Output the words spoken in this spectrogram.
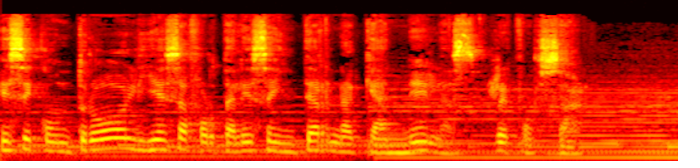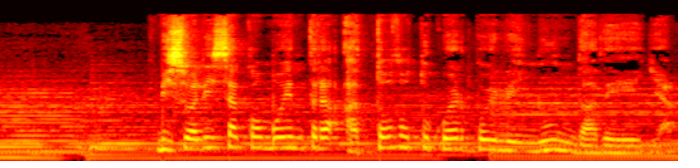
ese control y esa fortaleza interna que anhelas reforzar. Visualiza cómo entra a todo tu cuerpo y lo inunda de ella.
